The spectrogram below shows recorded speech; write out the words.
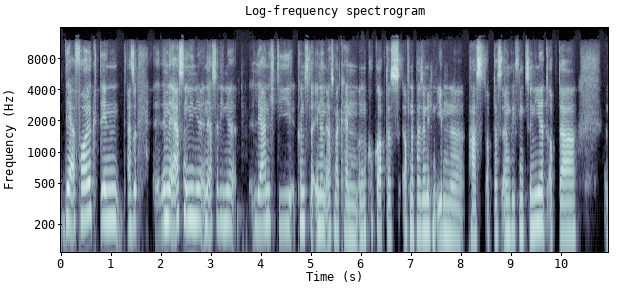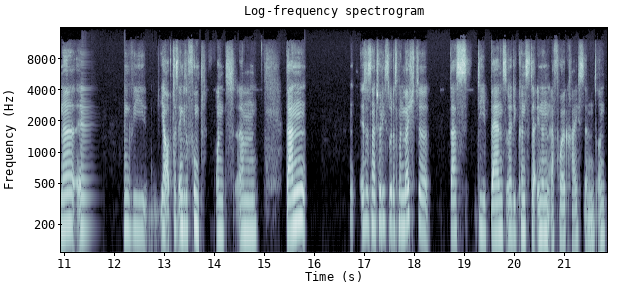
Der Erfolg, den, also in der ersten Linie, in erster Linie lerne ich die KünstlerInnen erstmal kennen und gucke, ob das auf einer persönlichen Ebene passt, ob das irgendwie funktioniert, ob da ne, irgendwie, ja, ob das irgendwie so funkt. Und ähm, dann ist es natürlich so, dass man möchte, dass die Bands oder die KünstlerInnen erfolgreich sind. Und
